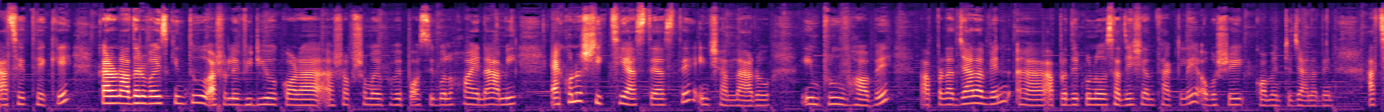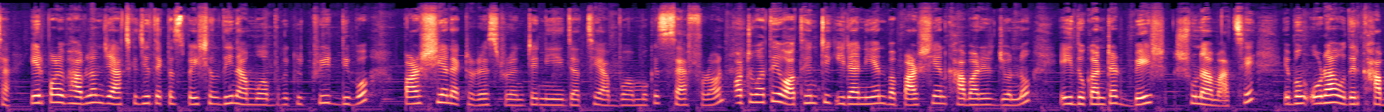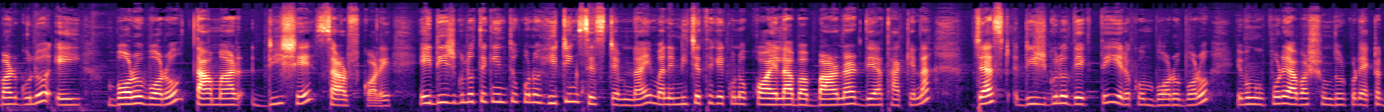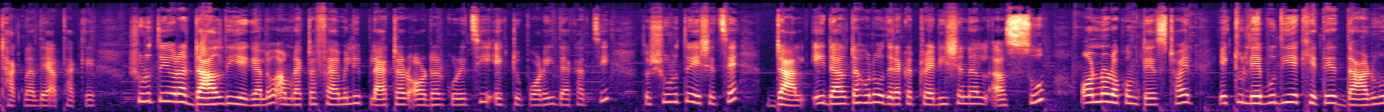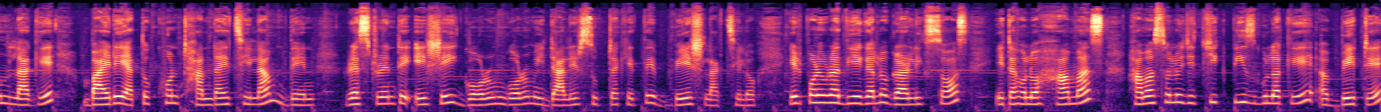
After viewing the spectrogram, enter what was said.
কাছে থেকে। কারণ আদারওয়াইজ কিন্তু আসলে ভিডিও করা সবসময় ভাবে পসিবল হয় না। আমি এখনও শিখছি আস্তে আস্তে, ইনশাল্লাহ আরও ইমপ্রুভ হবে। আপনারা জানাবেন আপনাদের কোনো সাজেশন থাকলে অবশ্যই কমেন্টে জানাবেন। আচ্ছা এরপরে ভাবলাম যে আজকে যেহেতু একটা স্পেশাল দিন, আম্মু আব্বুকে একটু ট্রিট দিব। পার্সিয়ান একটা রেস্টুরেন্টে নিয়ে যাচ্ছে আব্বু আম্মুকে স্যাফরন অটোয়াতে অথেন্টিক ইরানিয়ান বা পার্সিয়ান খাবারের জন্য এই দোকানটার বেশ সুনাম আছে এবং ওরা ওদের খাবারগুলো এই বড় বড় তামার ডিশে সার্ভ করে। এই ডিশগুলোতে কিন্তু কোনো হিটিং সিস্টেম নাই মানে নিচে থেকে কোনো কয়লা বা বার্নার দেয়া থাকে না। জাস্ট ডিশগুলো দেখতেই এরকম বড় বড় এবং উপরে আবার সুন্দর করে একটা ঢাকনা দেয়া থাকে। শুরুতেই ওরা ডাল দিয়ে গেল, আমরা একটা ফ্যামিলি প্ল্যাটার অর্ডার করেছি, একটু পরেই দেখাচ্ছি। তো শুরুতে এসেছে ডাল। এই ডালটা হলো ওদের একটা ট্র্যাডিশনাল স্যুপ অন্যরকম টেস্ট হয়। একটু লেবু দিয়ে খেতে দারুণ লাগে। বাইরে এতক্ষণ ঠান্ডায় ছিলাম দেন রেস্টুরেন্টে এসেই গরম গরম এই ডালের স্যুপটা খেতে বেশ লাগছিল। এরপরে ওরা দিয়ে গেল গার্লিক সস এটা হলো হামাস। হামাস হলো যে চিক পিসগুলোকে বেটে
